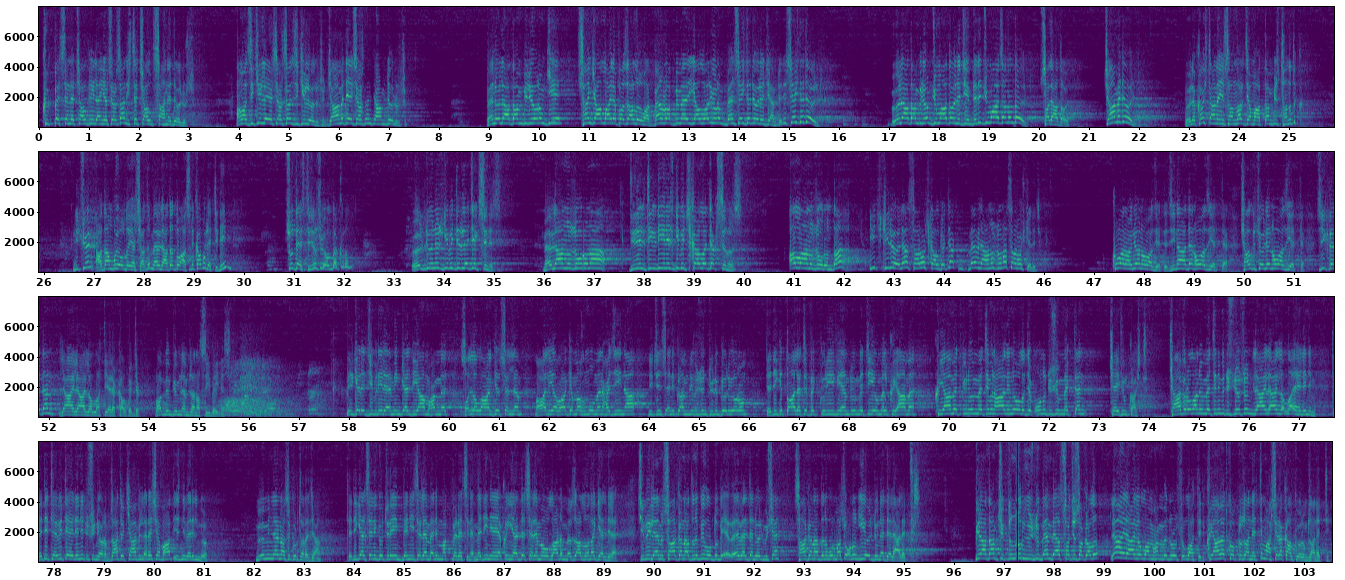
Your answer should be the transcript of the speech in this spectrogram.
45 sene çalgıyla yaşarsan işte çal sahnede ölürsün. Ama zikirle yaşarsan zikirle ölürsün. Camide yaşarsan camide ölürsün. Ben öyle adam biliyorum ki sanki Allah ile pazarlığı var. Ben Rabbime yalvarıyorum ben secdede öleceğim dedi. Secdede öldü. Öyle adam biliyorum cumada öleceğim dedi. Cuma ezanında öldü. Salada öldü. Camide öldü. Böyle kaç tane insanlar cemaattan biz tanıdık. Niçin? Adam bu yolda yaşadı. Mevla da duasını kabul etti değil mi? Su destici su yolda kırıldı. Öldüğünüz gibi dirileceksiniz. Mevla'nın huzuruna diriltildiğiniz gibi çıkarılacaksınız. Allah'ın huzurunda içkili ölen sarhoş kalkacak, Mevla'nın huzuruna sarhoş gelecek. Kumar oynayan o vaziyette, zinaden o vaziyette, çalgı söyleyen o vaziyette, zikreden La ilahe illallah diyerek kalkacak. Rabbim cümlemize nasip eylesin. Bir kere Cibril Emin geldi ya Muhammed sallallahu aleyhi ve sellem maliye rake mehmumen hazina niçin seni gamli üzüntülü görüyorum dedi ki tale tefekkürü fi emri ümmeti yevmel kıyame kıyamet günü ümmetimin hali ne olacak onu düşünmekten keyfim kaçtı kafir olan ümmetini mi düşünüyorsun la ilahe illallah ehlini mi dedi tevhid ehlini düşünüyorum zaten kafirlere şefaat izni verilmiyor müminler nasıl kurtaracağım Dedi gel seni götüreyim Beni Seleme'nin makberesine. Medine'ye yakın yerde Selemeoğullarının mezarlığına geldiler. Cibril Emin sağ kanadını bir vurdu bir evvelden ölmüşe. Sağ kanadını vurması onun iyi öldüğüne delalettir. Bir adam çıktı nur yüzlü bembeyaz saçı sakalı. La ilahe illallah Muhammed Resulullah dedi. Kıyamet koptu zannetti mahşere kalkıyorum zannetti.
